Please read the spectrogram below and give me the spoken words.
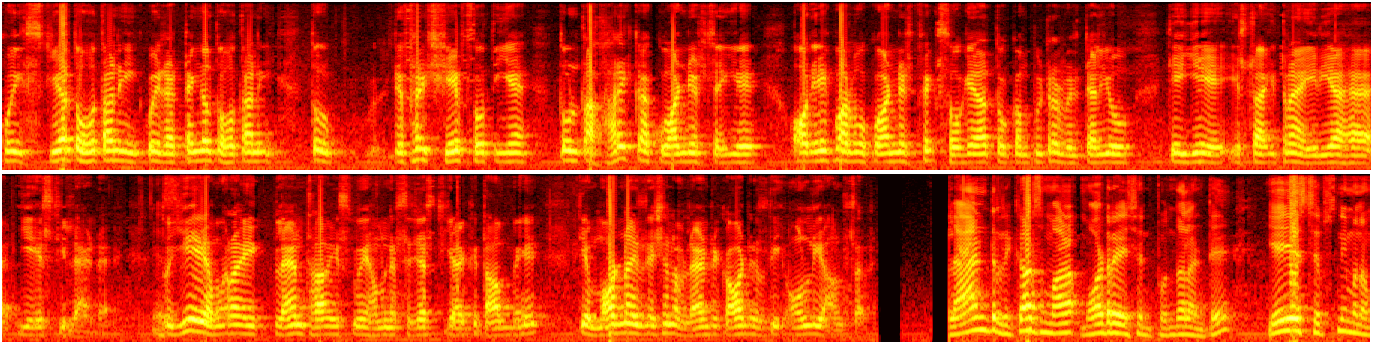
कोई स्क्वेयर तो होता नहीं कोई रेक्टेंगल तो होता नहीं तो डिफरेंट शेप्स होती हैं तो उनका हर एक का कोऑर्डिनेट चाहिए। और एक बार वो कोऑर्डिनेट फिक्स हो गया तो कंप्यूटर विल टेल यू कि ये इसका इतना एरिया है ये इसकी लैंड है। तो ये हमारा एक प्लान था इसमें हमने सजेस्ट किया किताब में कि modernisation of land record is the only answer land records moderation పొందాలంటే ఏ ఏ స్టెప్స్ని మనం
